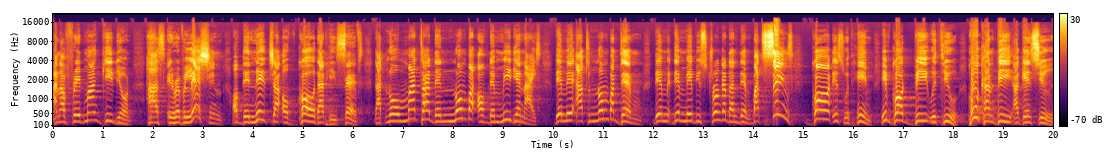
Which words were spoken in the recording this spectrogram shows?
an afraid man Gideon, has a revelation of the nature of God that he serves. That no matter the number of the Midianites, they may outnumber them, they may, they may be stronger than them. But since God is with him. If God be with you, who can be against you?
